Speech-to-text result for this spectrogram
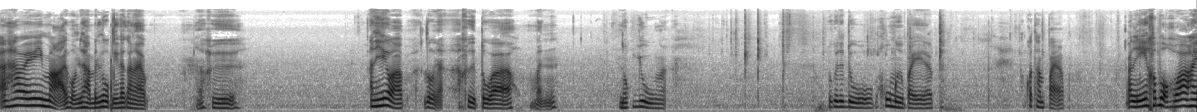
อะถ้าไม่มีหมาผมจะทำเป็นรูปนี้แล้วกันนะครับก็คือ อันนี้ก็ครับรูปเนี่ยคือตัวเหมือนนกยูงอะลูกก็จะดูคู่มือไปครับแล้วก็ทำไปครับ อันนี้เขาบอกว่าให้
